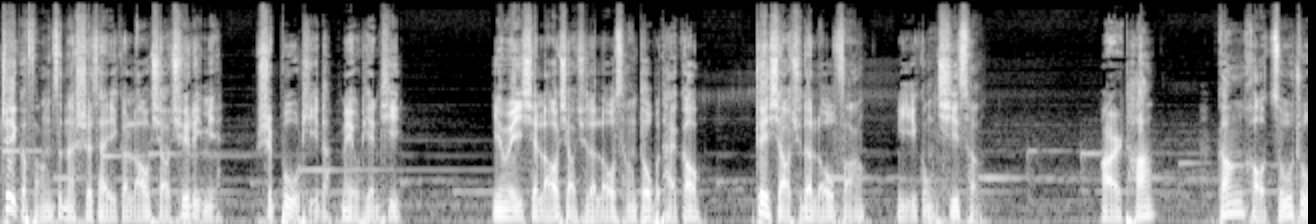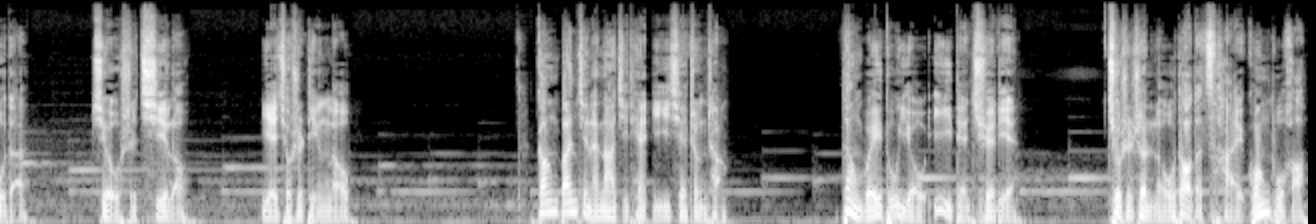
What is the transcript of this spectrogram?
这个房子呢是在一个老小区里面，是不梯的，没有电梯。因为一些老小区的楼层都不太高。这小区的楼房一共七层，而他刚好租住的，就是七楼，也就是顶楼。刚搬进来那几天一切正常，但唯独有一点缺点，就是这楼道的采光不好。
